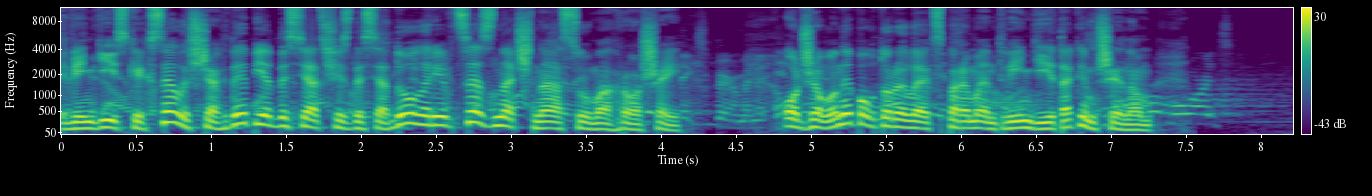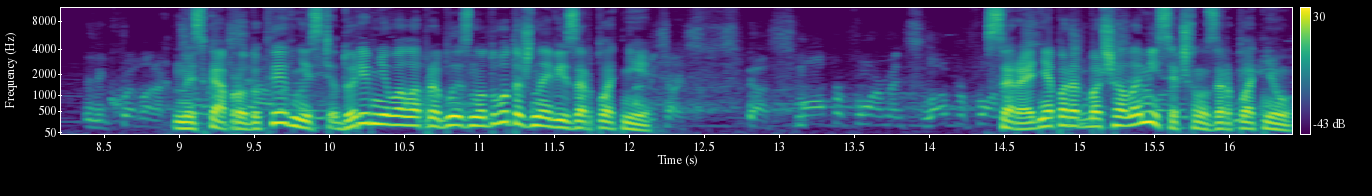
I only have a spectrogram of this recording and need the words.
В індійських селищах, де 50-60 доларів це значна сума грошей. Отже, вони повторили експеримент в Індії таким чином. Низька продуктивність дорівнювала приблизно двотижневій зарплатні. Середня передбачала місячну зарплатню.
